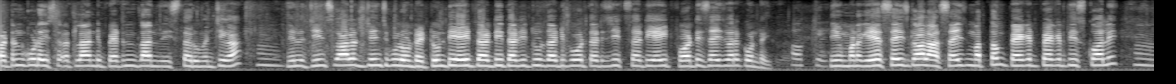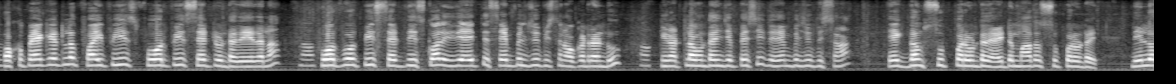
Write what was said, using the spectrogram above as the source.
బటన్ కూడా ఇస్తారు అట్లాంటి ప్యాటర్న్ దాన్ని ఇస్తారు మంచిగా. దీనిలో జీన్స్ కావాలంటే జీన్స్ కూడా ఉంటాయి. Twenty eight thirty thirty two thirty four thirty six thirty eight forty size వరకు ఉంటాయి. నీకు మనకి ఏ సైజ్ కావాలో ఆ సైజ్ మొత్తం ప్యాకెట్ ప్యాకెట్ తీసుకోవాలి. ఒక ప్యాకెట్లో five piece four piece set ఉంటుంది ఏదైనా. ఫోర్ ఫోర్ పీస్ సెట్ తీసుకోవాలి. ఇది అయితే సింపుల్ చూపిస్తున్నా ఒకటి రెండు. మీకు అట్లా ఉంటాయని చెప్పేసి సింపుల్ చూపిస్తున్నా. ఎక్దమ్ సూపర్ ఉంటుంది. ఐటమ్ మాత్రం సూపర్ ఉంటాయి. దీనిలో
